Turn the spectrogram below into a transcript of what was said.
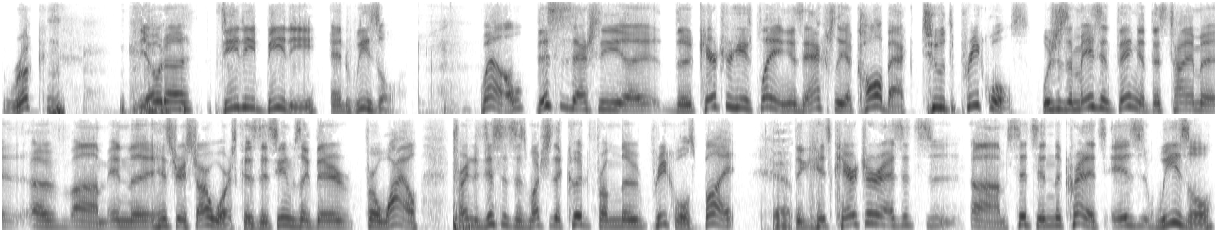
Rook, Yoda, Didi Beatty, and Weazel. Well, this is actually uh, the character he is playing is actually a callback to the prequels, which is an amazing thing at this time uh, of um, in the history of Star Wars because it seems like they're for a while trying to distance as much as they could from the prequels, but Yeah. the, his character as it's um, sits in the credits is Weazel,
